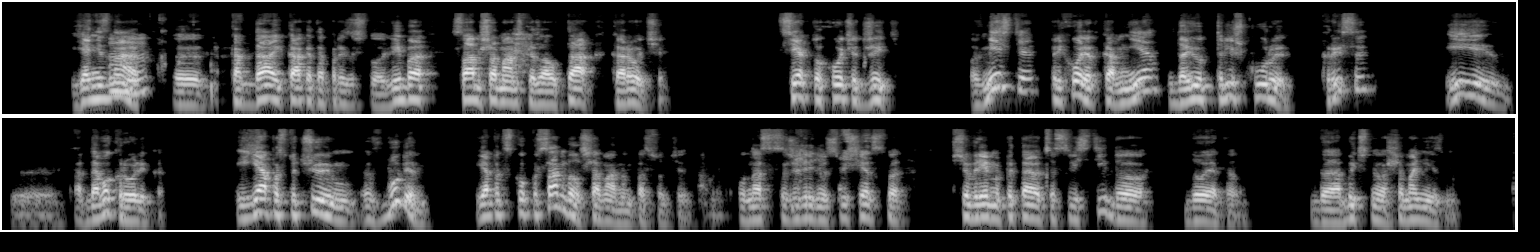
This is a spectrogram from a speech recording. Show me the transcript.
Я не знаю, угу. когда и как это произошло. Либо сам шаман сказал, так, короче, все, кто хочет жить вместе, приходят ко мне, дают три шкуры крысы и одного кролика. И я постучу им в бубен, я поскольку сам был шаманом, по сути, у нас, к сожалению, священство все время пытаются свести до, до этого, до обычного шаманизма.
